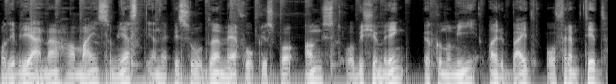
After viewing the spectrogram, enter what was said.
og de vil gjerne ha meg som gjest i en episode med fokus på angst og bekymring, økonomi, arbeid og fremtid.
